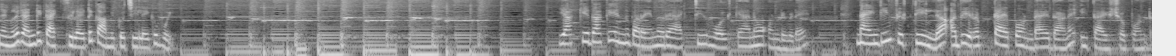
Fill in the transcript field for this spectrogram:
ഞങ്ങൾ രണ്ട് ടാക്സിയിലായിട്ട് കാമിക്കൊച്ചിയിലേക്ക് പോയി. യാക്കേദാക്കെ എന്ന് പറയുന്ന ഒരു ആക്റ്റീവ് വോൾക്കാനോ ഉണ്ട് ഇവിടെ നയന്റീൻ ഫിഫ്റ്റീനിൽ അത് ഇറപ്റ്റ് ആയപ്പോൾ ഉണ്ടായതാണ് ഈ തായ് പോണ്ട്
